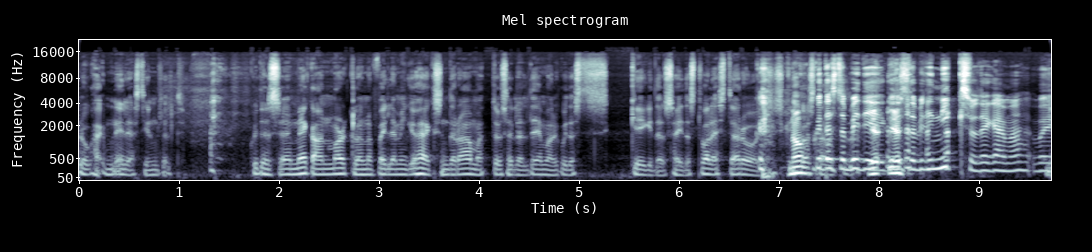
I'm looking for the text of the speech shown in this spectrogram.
Elu kahekümne neljast ilmselt, kuidas Meghan Markle annab välja mingi üheksanda raamatu sellel teemal, kuidas keegi ta sai tast valesti aru ja siis Noh, kuidas ta pidi kuidas ta pidi niksu tegema või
